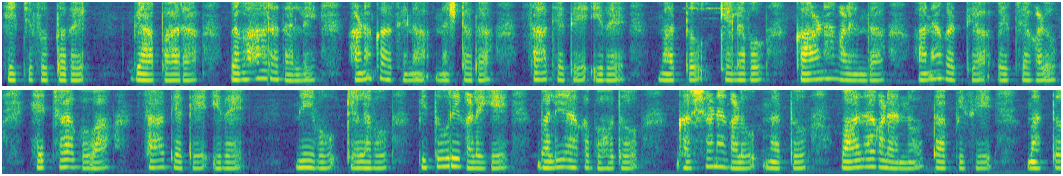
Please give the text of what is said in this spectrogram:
ಹೆಚ್ಚಿಸುತ್ತದೆ. ವ್ಯಾಪಾರ, ವ್ಯವಹಾರದಲ್ಲಿ ಹಣಕಾಸಿನ ನಷ್ಟದ ಸಾಧ್ಯತೆ ಇದೆ ಮತ್ತು ಕೆಲವು ಕಾರಣಗಳಿಂದ ಅನಗತ್ಯ ವೆಚ್ಚಗಳು ಹೆಚ್ಚಾಗುವ ಸಾಧ್ಯತೆ ಇದೆ. ನೀವು ಕೆಲವು ಪಿತೂರಿಗಳಿಗೆ ಬಲಿಯಾಗಬಹುದು. ಘರ್ಷಣೆಗಳು ಮತ್ತು ವಾದಗಳನ್ನು ತಪ್ಪಿಸಿ ಮತ್ತು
